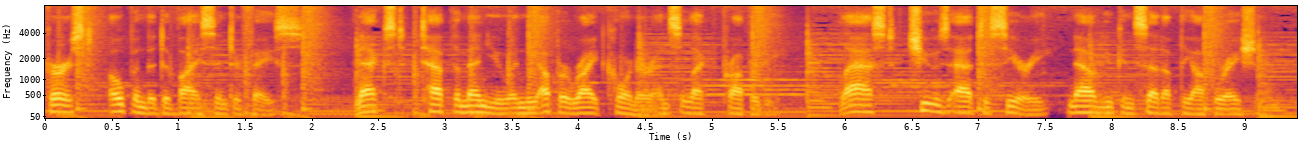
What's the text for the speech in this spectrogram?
First, open the device interface. Next, tap the menu in the upper right corner and select property. Last, choose add to Siri, now you can set up the operation.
